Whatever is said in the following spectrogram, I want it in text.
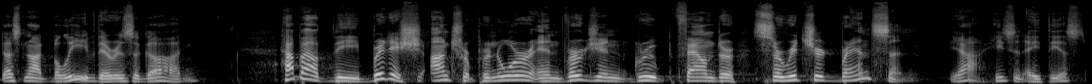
does not believe there is a God. How about the British entrepreneur and Virgin Group founder, Sir Richard Branson? Yeah, he's an atheist.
